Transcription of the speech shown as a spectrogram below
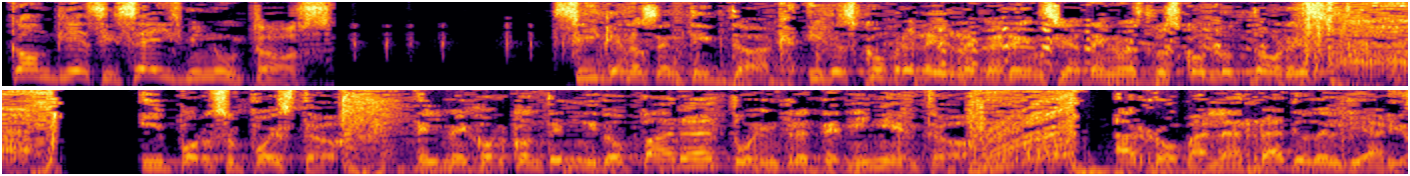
con 16 minutos. Síguenos en TikTok y descubre la irreverencia de nuestros conductores. Y por supuesto, el mejor contenido para tu entretenimiento. Arroba la radio del diario.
